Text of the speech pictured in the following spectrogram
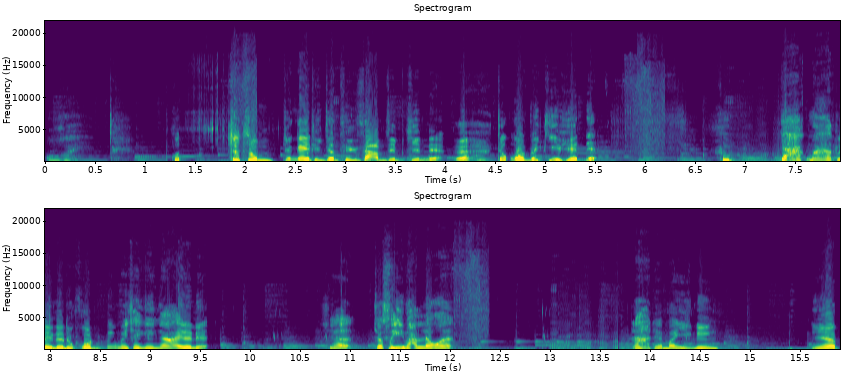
โอ้ยกูจะสุ่มยังไงถึงจะถึงสามสิบชิ้นเนี่ย เอ๊ะจะหมดไปกี่เพชรเนี่ย คือยากมากเลยนะทุกคน ไม่ไม่ใช่ง่ายๆเลยเนี่ย เชื่อจะสี่พันแล้วอะอะ ได้มาอีกหนึ่งเนี่ยครับ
